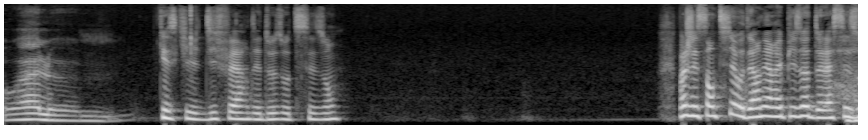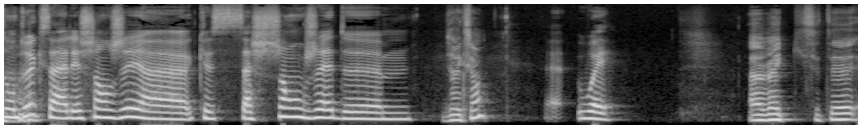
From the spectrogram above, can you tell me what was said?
ouais le Qu'est-ce qui diffère des deux autres saisons? Moi, j'ai senti au dernier épisode de la saison 2 que ça allait changer, euh, que ça changeait de. direction? ouais, avec c'était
